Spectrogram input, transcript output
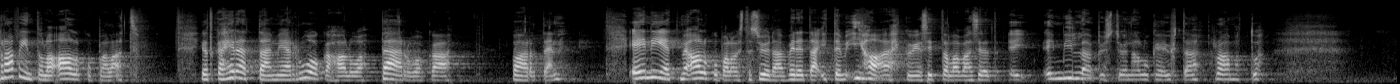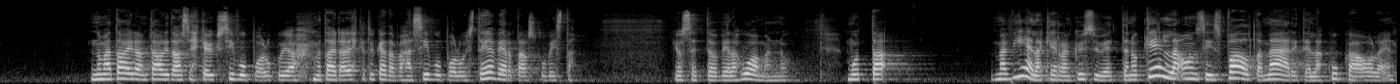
ravintola-alkupalat, jotka herättää meidän ruokahalua pääruokaa varten. Ei niin, että me alkupaloista syödään, vedetään itsemme ihan ähkyyn ja sitten ollaan vähän sillä, että ei, ei millään pysty enää lukemaan yhtään raamattua. No mä taidan, tämä oli taas ehkä yksi sivupolku ja mä taidan ehkä tykätä vähän sivupoluista ja vertauskuvista, jos ette ole vielä huomannut. Mutta mä vielä kerran kysyn, että no kellä on siis valta määritellä kuka olen?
